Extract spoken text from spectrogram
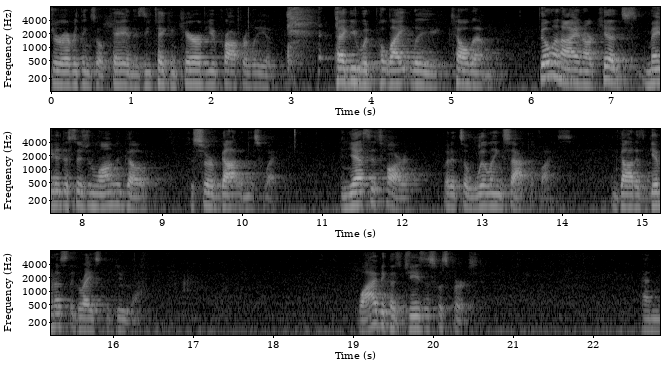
sure everything's okay? And is he taking care of you properly? And Peggy would politely tell them, Phil and I and our kids made a decision long ago to serve God in this way. And yes, it's hard, but it's a willing sacrifice. And God has given us the grace to do that. Why? Because Jesus was first. And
